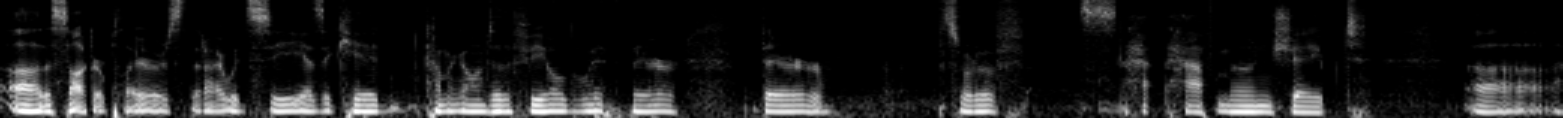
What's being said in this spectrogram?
uh, the soccer players that I would see as a kid coming onto the field with their their sort of ha- half moon shaped uh,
